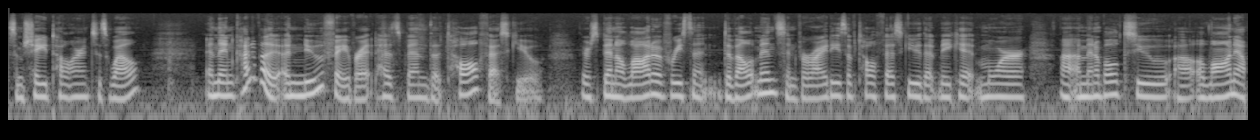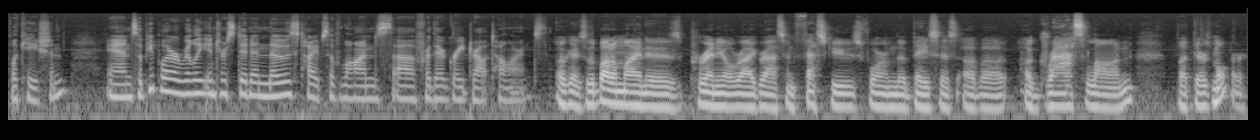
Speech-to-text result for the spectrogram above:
some shade tolerance as well. And then, kind of a, a new favorite has been the tall fescue. There's been a lot of recent developments and varieties of tall fescue that make it more uh, amenable to uh, a lawn application. And so people are really interested in those types of lawns uh, for their great drought tolerance. Okay, so the bottom line is perennial ryegrass and fescues form the basis of a, a grass lawn, but there's more.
